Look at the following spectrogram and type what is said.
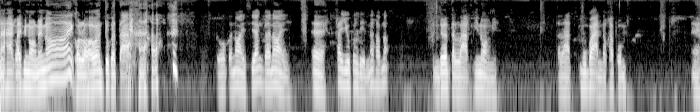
น่าฮักหลายพี่น้องน้อยๆขอรอว่าตุ๊กตาโตก็น้อยเสียงก็น้อย เออใครอยู่เป็นเหรนนะครับ เนาะเป็นเดินตลาดพี่น้องนี่ ตลาดหมู่บ้านเนาะครับ ผมเออ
